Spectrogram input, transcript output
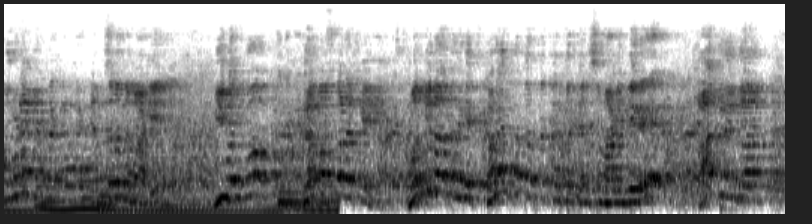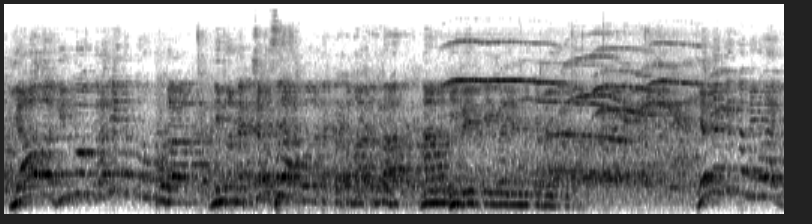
ಬುರುಡೆ ಬಿಡ್ತಕ್ಕಂಥ ಕೆಲಸವನ್ನ ಮಾಡಿ ಇವತ್ತು ಧರ್ಮಸ್ಥಳಕ್ಕೆ ಮಂಜುನಾಥನಿಗೆ ಕಳಂಕ ತರ್ತಕ್ಕಂಥ ಕೆಲಸ ಮಾಡಿದ್ದೇವೆ. ಆದ್ರಿಂದ ಯಾವ ಹಿಂದೂ ಕಾರ್ಯಕರ್ತರು ಕೂಡ ನಿಮ್ಮನ್ನ ಕ್ಷಮಿಸಲಾಗುವಂತಕ್ಕಂಥ ಮಾತನ್ನ ನಾನು ಈ ವೇದಿಕೆಯಿಂದ ಎನ್ನಲಿಕ್ಕೆ ಬಯಸ್ತೇನೆ. ಎಲ್ಲಕ್ಕಿಂತ ಮಿಗಳಾಗಿ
